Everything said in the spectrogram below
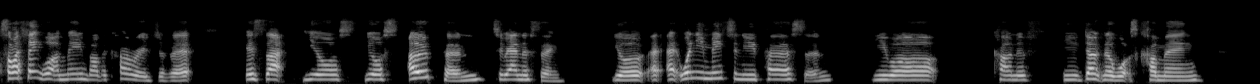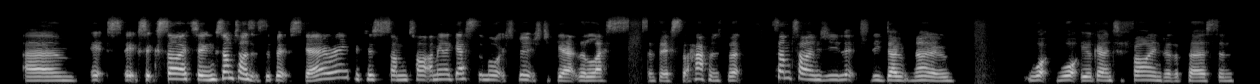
so i think what i mean by the courage of it is that you're you're open to anything you're when you meet a new person you are kind of you don't know what's coming. Um, it's it's exciting. Sometimes it's a bit scary because sometimes i mean i guess the more experience you get the less of this that happens but sometimes you literally don't know what what you're going to find with a person.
